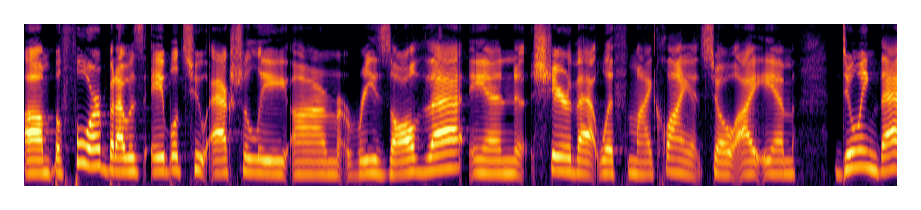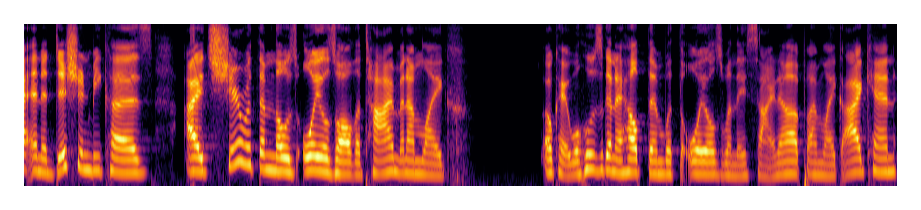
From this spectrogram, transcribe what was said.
um, before, but I was able to actually um, resolve that and share that with my clients. So I am doing that in addition because I share with them those oils all the time, and I'm like, okay, well, who's going to help them with the oils when they sign up? I'm like, I can.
